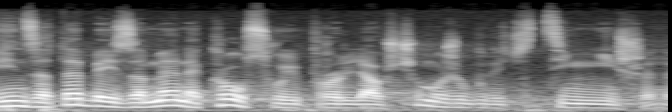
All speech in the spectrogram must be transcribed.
Він за тебе і за мене кров свою проляв. Що може бути цінніше?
